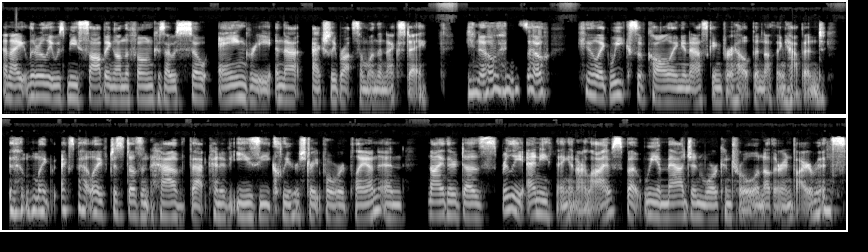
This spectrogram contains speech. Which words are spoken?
And I literally was me sobbing on the phone because I was so angry. And that actually brought someone the next day, you know? And so, you know, like weeks of calling and asking for help and nothing happened. like expat life just doesn't have that kind of easy, clear, straightforward plan. And neither does really anything in our lives, but we imagine more control in other environments.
